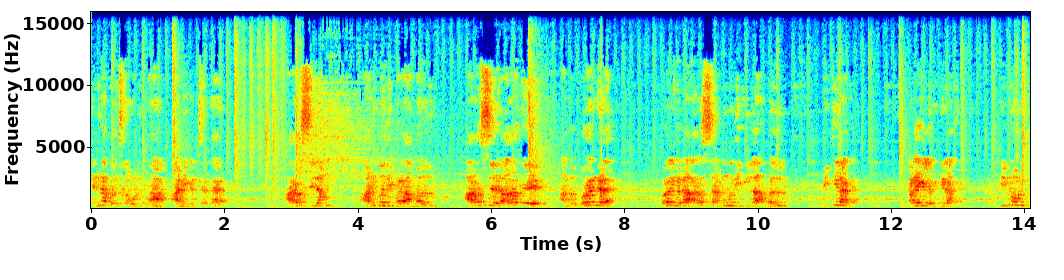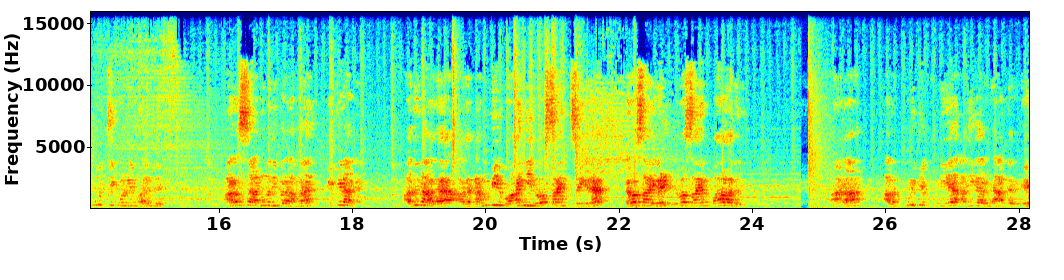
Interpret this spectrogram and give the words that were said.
என்ன பிரச்சனை ஓடுதுன்னா ஹார்டிகல்ச்சர்ல அரசிடம் அனுமதி பெறாமல் அரசு அதாவது அந்த உரங்களை உரங்களை அரசு அனுமதி இல்லாமல் விற்கிறாங்க கடைகளில் விற்கிறாங்க இன்னொரு பூச்சிக்கொல்லி மருந்து. அரசு அனுமதி பெறாம விற்கிறாங்க அதனால அதை நம்பி வாங்கி விவசாயம் செய்கிற விவசாயிகள் விவசாயம் பாராது ஆனா அதை குடிக்கக்கூடிய அதிகாரம் யார்கிட்ட இருக்கு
